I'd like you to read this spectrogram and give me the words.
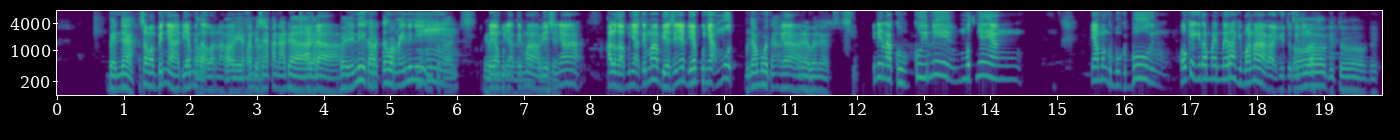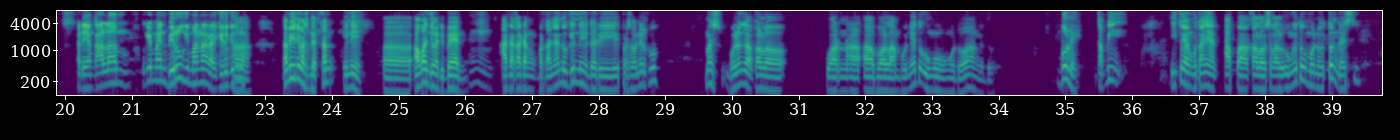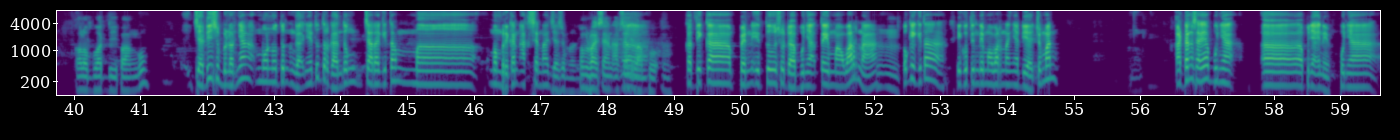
Bandnya. sama bandnya dia minta oh, warna Oh kayak iya kan biasanya kan ada, yang ada band ini karakter warna ini nih gitu Mm-mm. kan. Ya, ada yang punya tema. benar. Biasanya kalau nggak punya tema biasanya dia punya mood. punya mood ah. Ya. Benar-benar. ini laguku ini moodnya yang yang menggebu-gebu oke kita main merah gimana kayak gitu gitulah Oh gitu. Oke. ada yang kalem oke main biru gimana kayak gitu gitulah Ah. Tapi ini Mas Black kan ini eh aku kan juga di band. Hmm. Ada kadang pertanyaan tuh gini dari personilku. Mas, boleh nggak kalau warna apa lampunya itu ungu-ungu doang gitu. boleh Tapi itu yang kutanya, apa kalau selalu ungu itu monoton gak sih? Kalau buat di panggung? Jadi sebenarnya monoton enggaknya itu tergantung cara kita me- memberikan aksen aja sebenarnya Pemeriksaan aksen di Ah. lampu. ketika band itu sudah punya tema warna Mm-mm. oke kita ikutin tema warnanya dia cuman kadang saya punya eh punya ini punya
